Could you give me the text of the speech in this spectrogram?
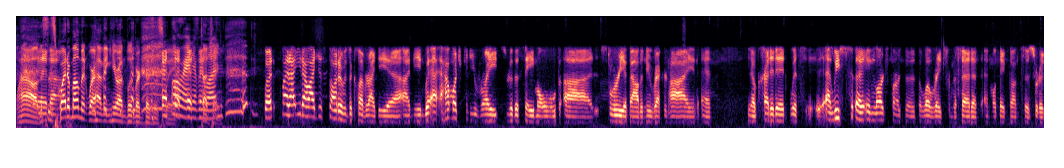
Wow, this and, is uh, quite a moment we're having here on Bloomberg Business Week. All right, everyone. But but I, you know, I just thought it was a clever idea. I mean, how much can you write sort of the same old uh, story about a new record high and, and you know credited with at least uh, in large part the the low rates from the Fed and, and what they've done to sort of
